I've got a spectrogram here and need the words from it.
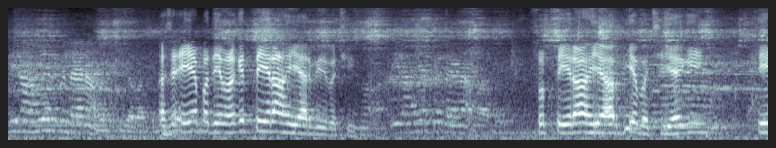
13000 ਰੁਪਏ ਲੈਣਾ। ਬੱਚੀ ਦਾ ਬਸ ਅੱਛਾ ਇਹ ਆਪਾਂ ਦੇਵਾਂਗੇ 13000 ਰੁਪਏ ਦੀ ਬੱਚੀ। 13000 ਰੁਪਏ ਲੈਣਾ ਬਾਬਾ ਸੋ 13000 ਦੀ ਇਹ ਬੱਚੀ ਹੈਗੀ ਤੇ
